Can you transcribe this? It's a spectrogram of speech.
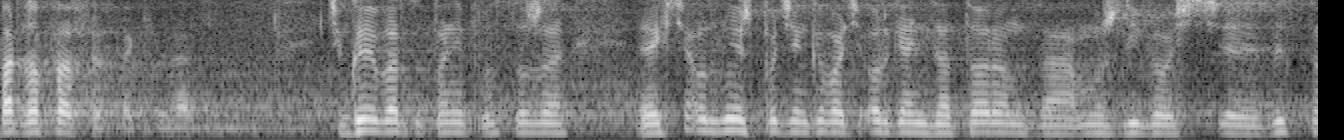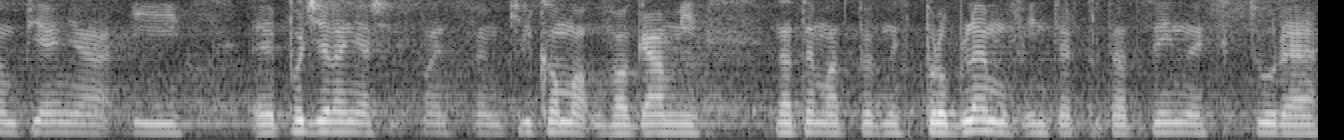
Bardzo proszę w takim razie. Dziękuję bardzo panie profesorze. E, Chciałem również podziękować organizatorom za możliwość e, wystąpienia i e, podzielenia się z państwem kilkoma uwagami na temat pewnych problemów interpretacyjnych, które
